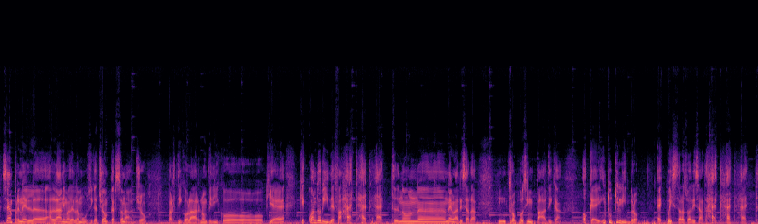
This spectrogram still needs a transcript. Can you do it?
Sempre nel, all'anima della musica c'è un personaggio particolare, non vi dico chi è, che quando ride fa hat hat hat, non, non è una risata troppo simpatica. Ok, in tutto il libro è questa la sua risata, hat hat hat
